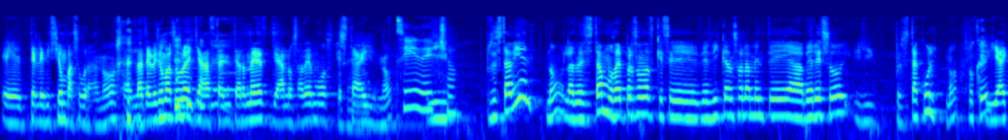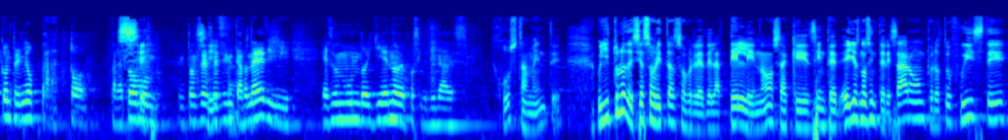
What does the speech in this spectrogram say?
eh, televisión basura, ¿no? O sea, la televisión basura ya está en Internet, ya lo sabemos, está Sí. ahí, ¿no? Sí, de Y, hecho. Pues está bien, ¿no? La necesitamos. Hay personas que se dedican solamente a ver eso y pues está cool, ¿no? Ok. Y hay contenido para todo, para todo Sí. mundo. Entonces Sí, es claro. internet y es un mundo lleno de posibilidades. Justamente. Oye, tú lo decías ahorita sobre de la tele, ¿no? O sea, que se ellos no se interesaron, pero tú fuiste.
